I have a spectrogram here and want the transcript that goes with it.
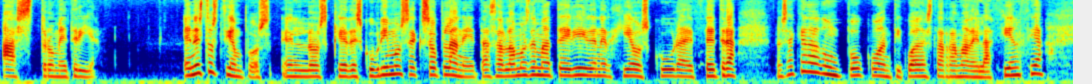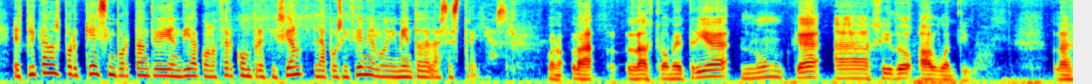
astrometría. En estos tiempos en los que descubrimos exoplanetas, hablamos de materia y de energía oscura, etc., nos ha quedado un poco anticuada esta rama de la ciencia. Explícanos por qué es importante hoy en día conocer con precisión la posición y el movimiento de las estrellas. Bueno, la, la astrometría nunca ha sido algo antiguo. La,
